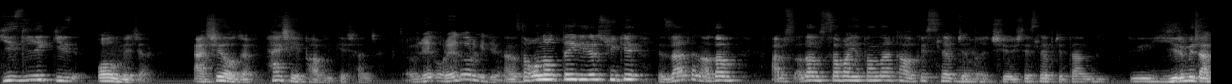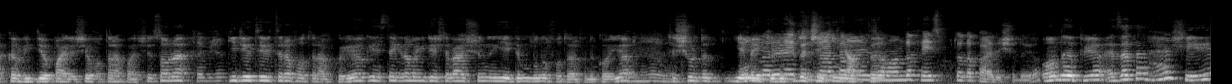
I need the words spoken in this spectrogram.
Gizlilik giz olmayacak. Yani şey olacak. Her şey public yaşanacak. Öyle oraya doğru gidiyor. Yani zaten o noktaya geliriz çünkü zaten adam abi adam sabah yatağından kalkıyor Snapchat Hmm. açıyor. işte Snapchat'ten 20 dakika video paylaşıyor, fotoğraf paylaşıyor. Sonra gidiyor Twitter'a fotoğraf koyuyor. Yok Instagram'a gidiyor işte ben şunu yedim bunun fotoğrafını koyuyor. Aynen öyle. İşte şurada yemek Bunların yedi, şurada çekim zaten aynı yaptı. zamanda Facebook'ta da paylaşılıyor. Onu da yapıyor. E zaten her şeyi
